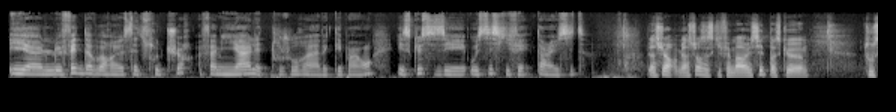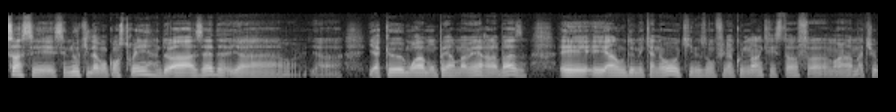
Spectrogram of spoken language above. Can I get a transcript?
Et le fait d'avoir cette structure familiale, être toujours avec tes parents, est-ce que c'est aussi ce qui fait ta réussite? Bien sûr, bien sûr, c'est ce qui fait ma réussite parce que tout ça, c'est nous qui l'avons construit de A à Z. Il a, y a, que moi, mon père, ma mère à la base et, un ou deux mécanos qui nous ont filé un coup de main, Christophe, euh, voilà, Mathieu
